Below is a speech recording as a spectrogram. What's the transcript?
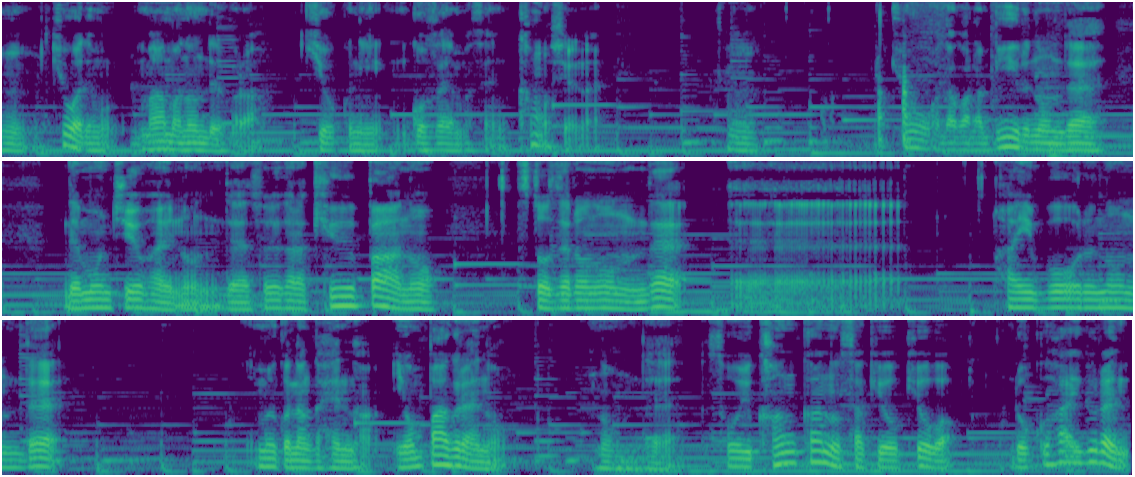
うん。今日はでもまあまあ飲んでるから記憶にございませんかもしれない。うん。今日はだからビール飲んでレモンチューハイ飲んでそれから9%のストゼロ飲んで、えー、ハイボール飲んでもう一個なんか変な4%ぐらいの飲んでそういうカンカンの酒を今日は6杯ぐらい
